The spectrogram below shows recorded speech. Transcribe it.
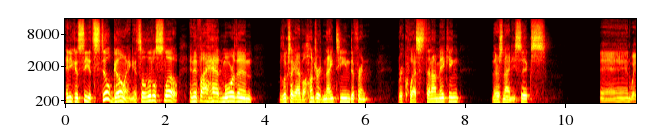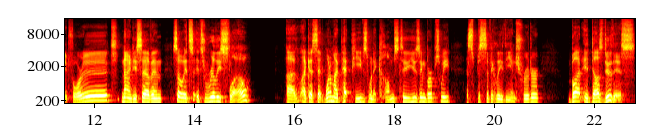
And you can see it's still going. It's a little slow. And if I had more than, it looks like I have 119 different requests that I'm making, there's 96. And wait for it, 97. So it's it's really slow. Uh, like I said, one of my pet peeves when it comes to using Burp Suite specifically the intruder, but it does do this.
